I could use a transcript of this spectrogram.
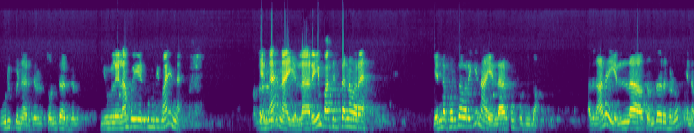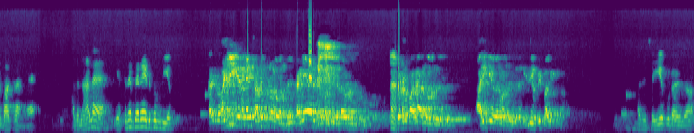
உறுப்பினர்கள் தொண்டர்கள் இவங்களெல்லாம் போய் எடுக்க முடியுமா என்ன? ஏன்னா நான் எல்லாரையும் பார்த்துட்டு தானே வரேன். என்னை பொறுத்த வரைக்கும் நான் எல்லாருக்கும் பொது தான் அதனால எல்லா தொண்டர்களும் என்னை பார்க்குறாங்க. அதனால எத்தனை பேரை எடுக்க முடியும்? பள்ளிக்கரணை தடுப்புல வந்து ஆ. தொடர்பாக அந்த ஒரு அறிக்கை வேறு வந்திருக்கிறது இது எப்படி பாக்குறீங்க அது செய்யக்கூடாது தான்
